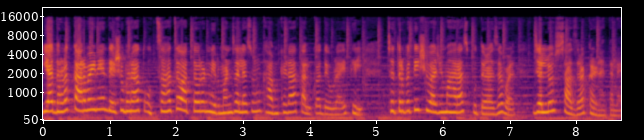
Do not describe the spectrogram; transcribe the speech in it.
या धडक कारवाईने देशभरात उत्साहाचे वातावरण निर्माण झाले असून खामखेडा तालुका देवळा येथील छत्रपती शिवाजी महाराज पुतळ्याजवळ जल्लोष साजरा करण्यात आलाय.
